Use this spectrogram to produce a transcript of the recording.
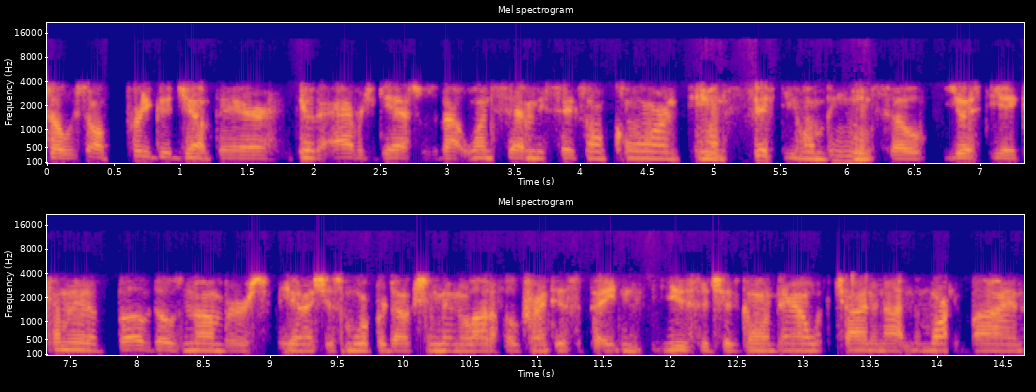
So we saw a pretty good jump there. You know, the average guess was about 176 on corn and 50 on beans. So USDA coming in above those numbers, you know, it's just more production than a lot of folks are anticipating. Usage has gone down with China not in the market buying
